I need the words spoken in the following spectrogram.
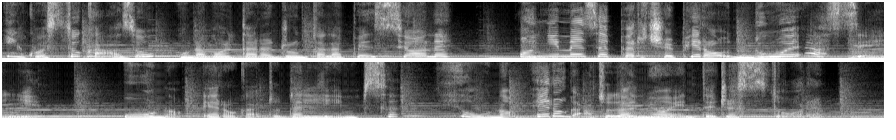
In questo caso, una volta raggiunta la pensione, ogni mese percepirò due assegni, uno erogato dall'INPS e uno erogato dal mio ente gestore.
